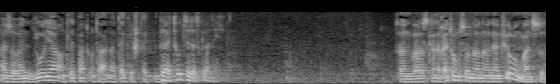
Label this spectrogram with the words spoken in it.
Also wenn Julia und Lippert unter einer Decke stecken, Vielleicht tut sie das gar nicht. Dann war das keine Rettung, sondern eine Entführung, meinst du?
